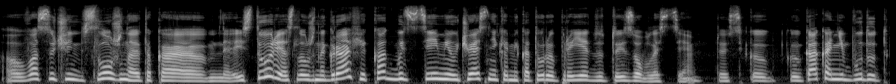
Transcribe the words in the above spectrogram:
А у вас очень сложная такая история, сложный график. Как быть с теми участниками, которые приедут из области? То есть как они будут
